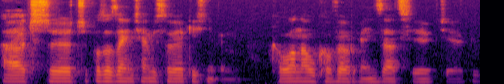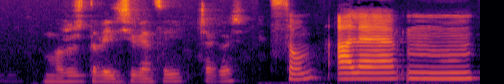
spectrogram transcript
A czy, czy poza zajęciami są jakieś, nie wiem, koła naukowe, organizacje, gdzie możesz dowiedzieć się więcej czegoś? Są, ale mm,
